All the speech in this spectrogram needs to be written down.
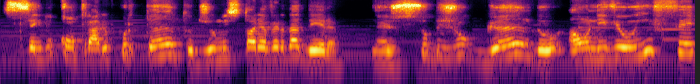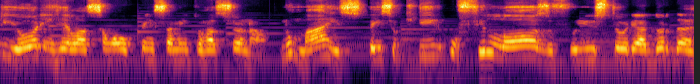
sendo o contrário, portanto, de uma história verdadeira né, subjugando a um nível inferior em relação ao pensamento racional. No mais, penso que o filósofo e o historiador da,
